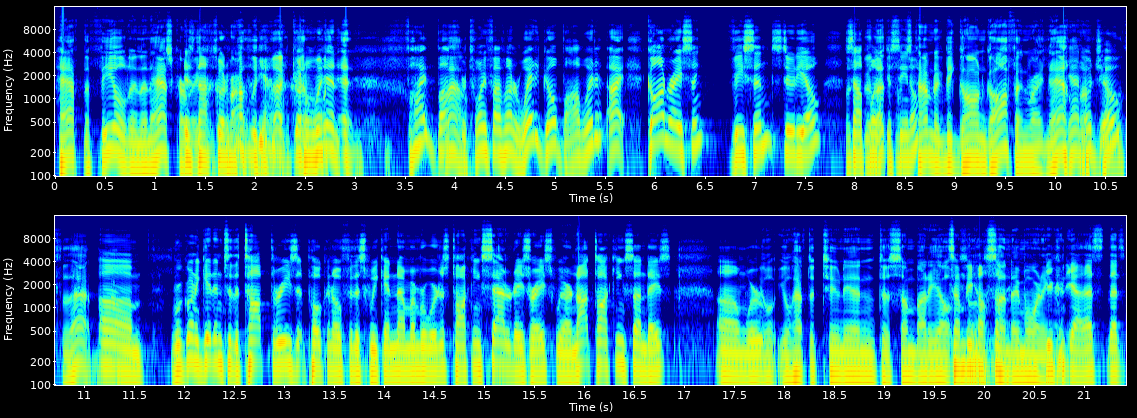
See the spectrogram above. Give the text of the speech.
half the field in the NASCAR is not going to probably yeah, not going to gonna win. Five bucks Wow. for twenty five hundred. Way to go, Bob. Way to all right. Gone racing, VSiN studio, South Point That's- Casino. It's time to be gone golfing right now. Yeah, no joke. To that. Um, we're going to get into the top threes at Pocono for this weekend. Now, remember, we're just talking Saturday's race. We are not talking Sundays. Um, we're you'll, you'll have to tune in to somebody else somebody on else Sunday morning. Can, yeah, that's that's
